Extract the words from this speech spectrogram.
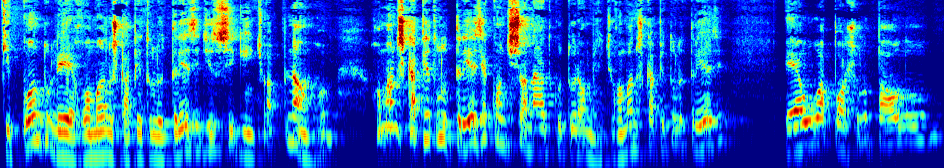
que quando lê Romanos capítulo 13 diz o seguinte, não, Romanos capítulo 13 é condicionado culturalmente. Romanos capítulo 13 é o apóstolo Paulo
